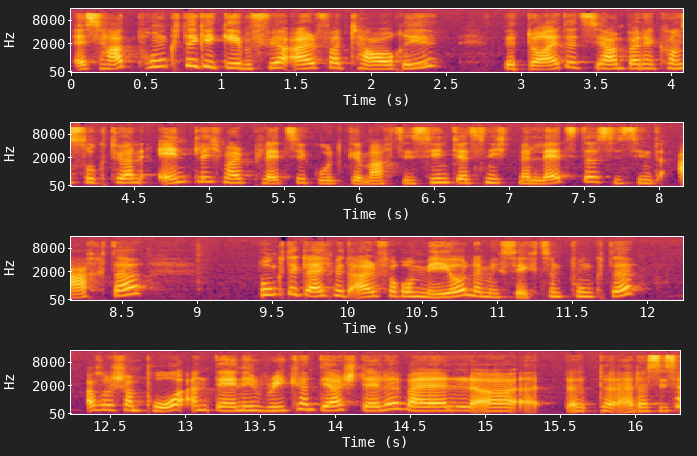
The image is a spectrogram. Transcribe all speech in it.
Es hat Punkte gegeben für Alpha Tauri. Bedeutet, sie haben bei den Konstrukteuren endlich mal Plätze gut gemacht. Sie sind jetzt nicht mehr Letzter, sie sind Achter. Punkte gleich mit Alfa Romeo, nämlich 16 Punkte. Also Shampoo an Danny Rick an der Stelle, weil äh, das ist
